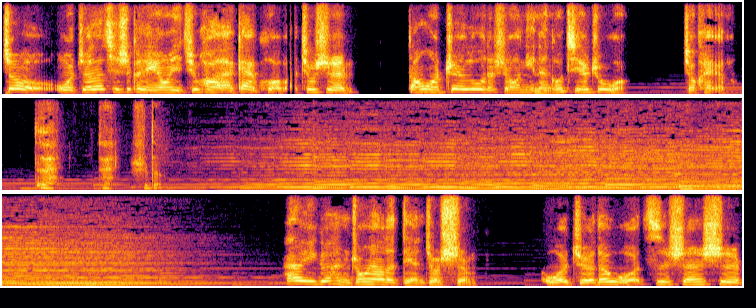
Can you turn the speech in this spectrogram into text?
就我觉得其实可以用一句话来概括吧，就是当我坠落的时候，你能够接住我就可以了。对，对，是的。一个很重要的点就是，我觉得我自身是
